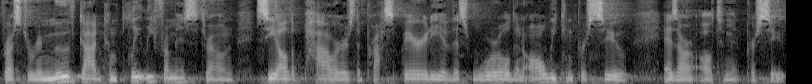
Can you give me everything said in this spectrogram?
for us to remove God completely from his throne, see all the powers, the prosperity of this world, and all we can pursue as our ultimate pursuit.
